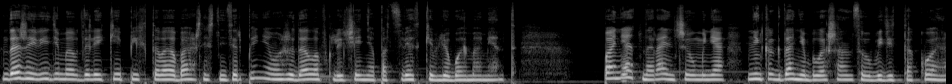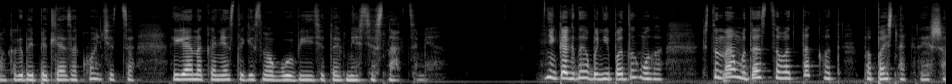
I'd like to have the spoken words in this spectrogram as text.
Даже видимая вдалеке пихтовая башня с нетерпением ожидала включения подсветки в любой момент. Понятно, раньше у меня никогда не было шанса увидеть такое, но когда петля закончится, я наконец-таки смогу увидеть это вместе с нациями. Никогда бы не подумала, что нам удастся вот так вот попасть на крышу.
